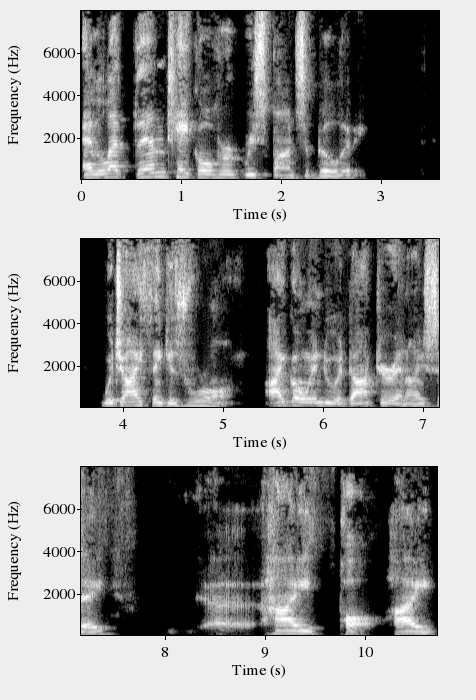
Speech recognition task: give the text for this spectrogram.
and let them take over responsibility, which I think is wrong. I go into a doctor and I say, uh, Hi, Paul. Hi,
